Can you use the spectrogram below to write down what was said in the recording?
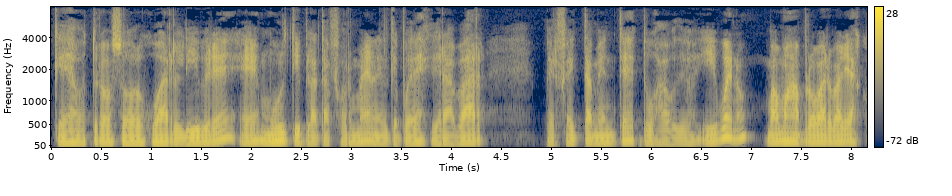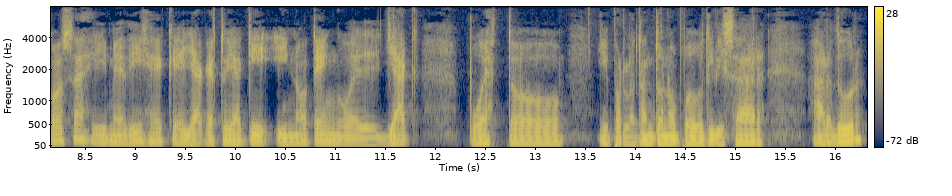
que es otro software libre, es multiplataforma en el que puedes grabar perfectamente tus audios. Y bueno, vamos a probar varias cosas y me dije que ya que estoy aquí y no tengo el jack puesto y por lo tanto no puedo utilizar Ardour,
